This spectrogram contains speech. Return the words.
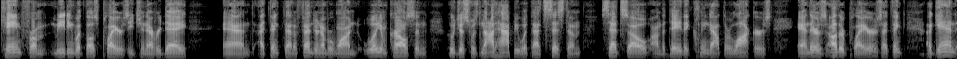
came from meeting with those players each and every day. And I think that offender number one, William Karlsson, who just was not happy with that system, said so on the day they cleaned out their lockers. And there's other players. I think, again,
